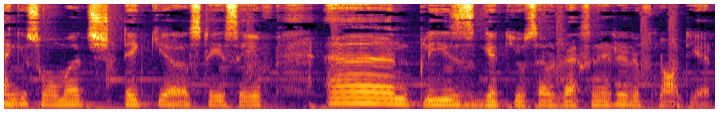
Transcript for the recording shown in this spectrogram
thank you so much take care stay safe and please get yourself vaccinated if not yet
